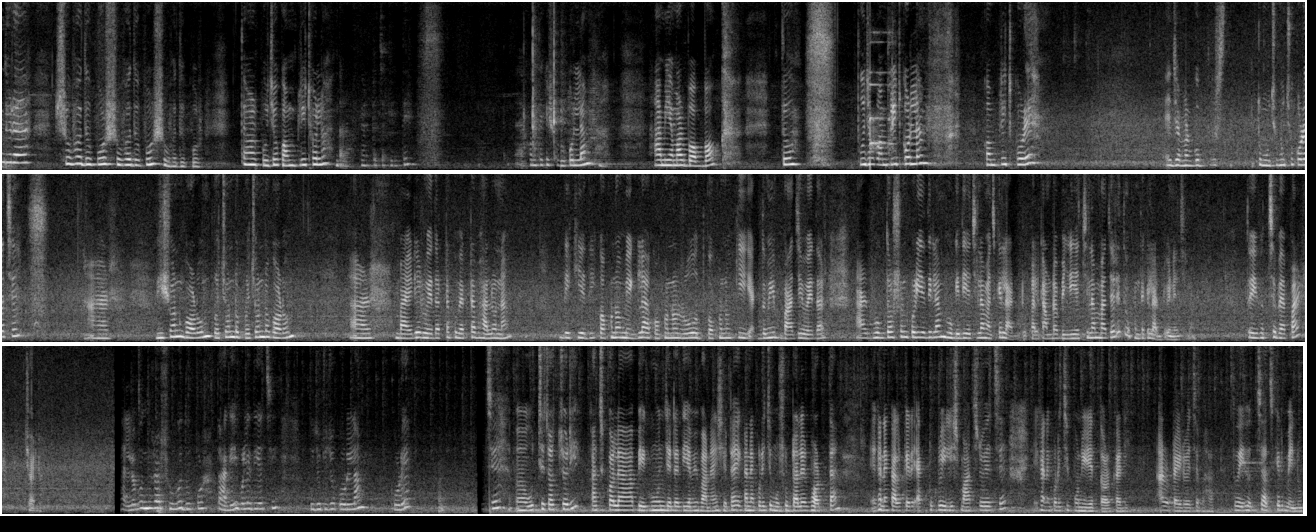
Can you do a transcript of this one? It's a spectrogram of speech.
বন্ধুরা, শুভ দুপুর শুভ দুপুর শুভ দুপুর। তো আমার পুজো কমপ্লিট হলো। দাঁড়া এখন থেকে শুরু করলাম। আমি আমার বক বক। তো পুজো কমপ্লিট করলাম। কমপ্লিট করে এই যে আমার গোপুর একটু মুছু মুছু করেছে। আর ভীষণ গরম, প্রচণ্ড প্রচণ্ড গরম। আর বাইরের ওয়েদারটা খুব একটা ভালো না। দেখিয়ে দিই। কখনো মেঘলা, কখনো রোদ, কখনো কি, একদমই বাজে ওয়েদার আর ভোগ দর্শন করিয়ে দিলাম, ভোগে দিয়েছিলাম আজকে লাড্ডু। কালকে আমরা বেরিয়েছিলাম বাজারে, তো ওখান থেকে লাড্ডু এনেছিলাম। তো এই হচ্ছে ব্যাপার, চলো। হ্যালো বন্ধুরা, শুভ দুপুর। তো আগেই বলে দিয়েছি, পুজো টুজো করলাম, করে হচ্ছে উচ্ছে চচ্চড়ি, কাঁচকলা, বেগুন যেটা দিয়ে আমি বানাই সেটা। এখানে করেছি মুসুর ডালের ভর্তা। এখানে কালকের এক টুকরো ইলিশ মাছ রয়েছে। এখানে করেছি পনিরের তরকারি। আর ওটাই রয়েছে ভাত। তো এই হচ্ছে আজকের মেনু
